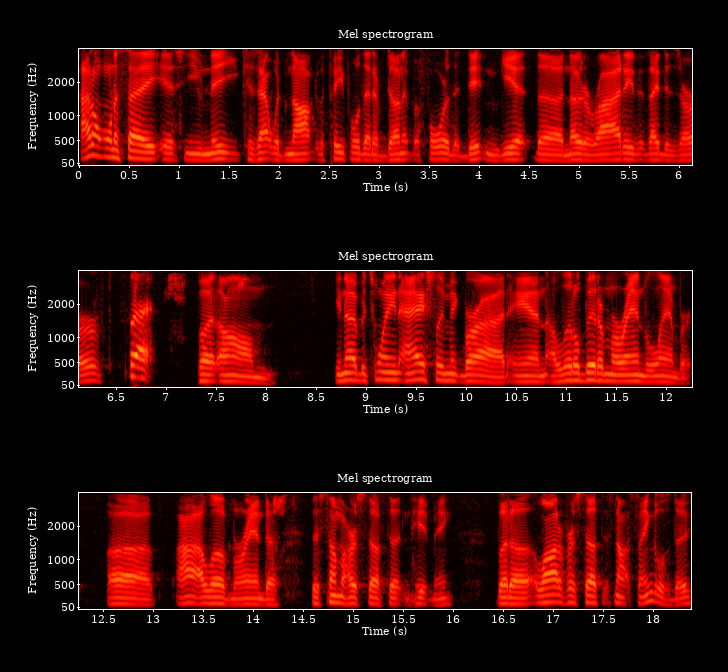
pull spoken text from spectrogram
I don't want to say it's unique because that would knock the people that have done it before that didn't get the notoriety that they deserved. But But um, you know, between Ashley McBryde and a little bit of Miranda Lambert, uh, I, I love Miranda. Just some of her stuff doesn't hit me, but uh, a lot of her stuff that's not singles do.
